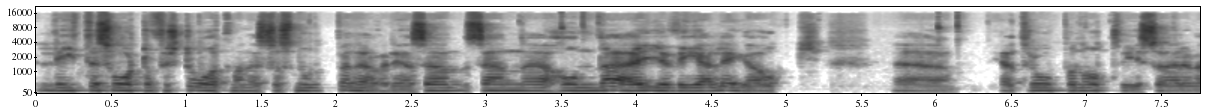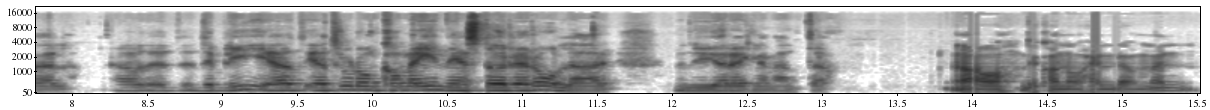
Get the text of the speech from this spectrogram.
lite svårt att förstå att man är så snopen över det. Sen, sen eh, Honda är ju veliga och Eh, jag tror på något vis så är det väl, ja, det, det blir, jag, jag tror de kommer in i en större roll här med nya reglementet. Ja, det kan nog hända, men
